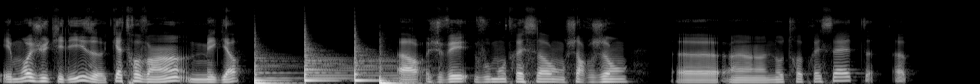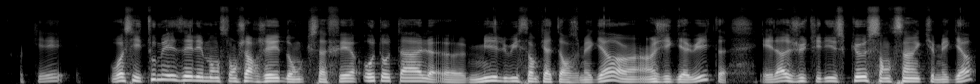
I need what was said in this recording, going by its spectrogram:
et moi j'utilise 81 mégas. Alors je vais vous montrer ça en chargeant euh, un autre preset. Voici tous mes éléments sont chargés, donc ça fait au total 1814 euh, mégas, 1 giga 8 et là j'utilise que 105 mégas.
